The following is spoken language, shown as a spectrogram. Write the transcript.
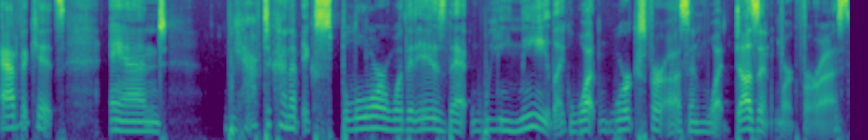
advocates and we have to kind of explore what it is that we need, like what works for us and what doesn't work for us,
